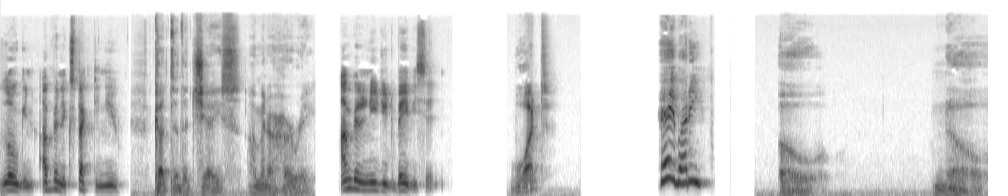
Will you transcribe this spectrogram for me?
Logan, I've been expecting you. Cut to the chase. I'm in a hurry. I'm gonna need you to babysit. What? Hey, buddy. Oh. No.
